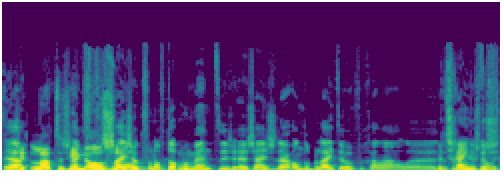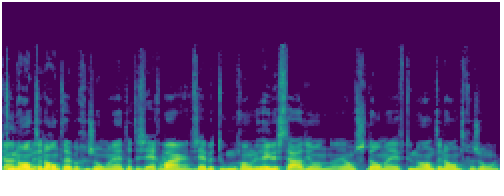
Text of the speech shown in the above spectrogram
Ja. laten zien als... volgens mij is ook vanaf dat moment is- eh, zijn ze daar ander beleid over gaan halen. De- Het schijnt ook dat ze toen hand in hand hebben gezongen. Hè? Dat is echt waar. Ze hebben toen gewoon het hele stadion in Amsterdam heeft toen hand in hand gezongen.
